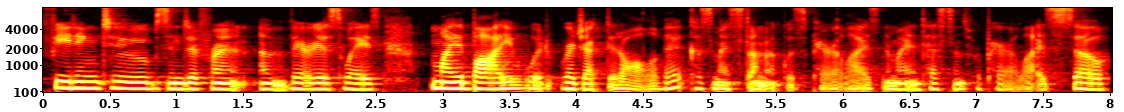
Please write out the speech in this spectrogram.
feeding tubes in different um, various ways. My body would rejected all of it because my stomach was paralyzed and my intestines were paralyzed. So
